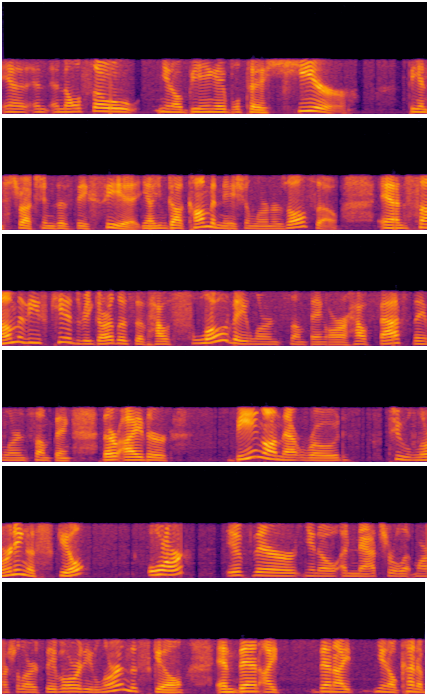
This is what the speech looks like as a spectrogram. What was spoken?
and and, and also you know being able to hear the instructions as they see it. You know you've got combination learners also. And some of these kids regardless of how slow they learn something or how fast they learn something they're either being on that road to learning a skill or if they're you know a natural at martial arts they've already learned the skill and then i then i you know kind of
